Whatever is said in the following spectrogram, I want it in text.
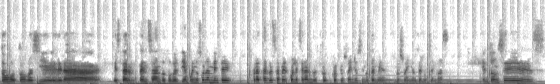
todo, todo así, era estar pensando todo el tiempo y no solamente tratar de saber cuáles eran nuestros propios sueños, sino también los sueños de los demás. Entonces,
